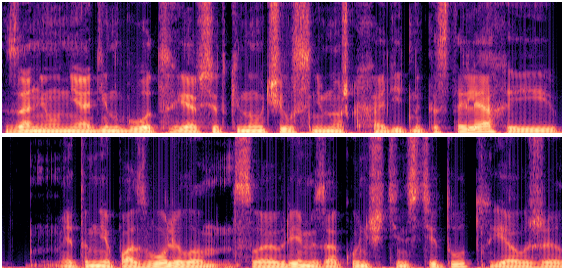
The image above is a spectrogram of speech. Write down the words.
занял не один год, я все-таки научился немножко ходить на костылях, и это мне позволило в свое время закончить институт. Я уже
